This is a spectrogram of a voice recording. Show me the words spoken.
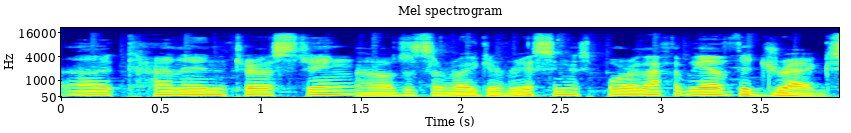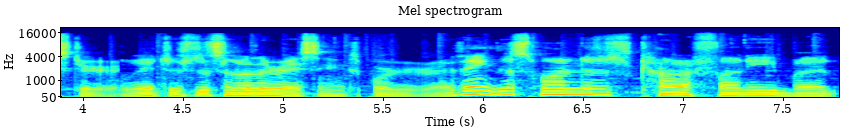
Uh, kind of interesting. Uh, just a, like a racing explorer. After we have the Dragster, which is just another racing explorer. I think this one is kind of funny, but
